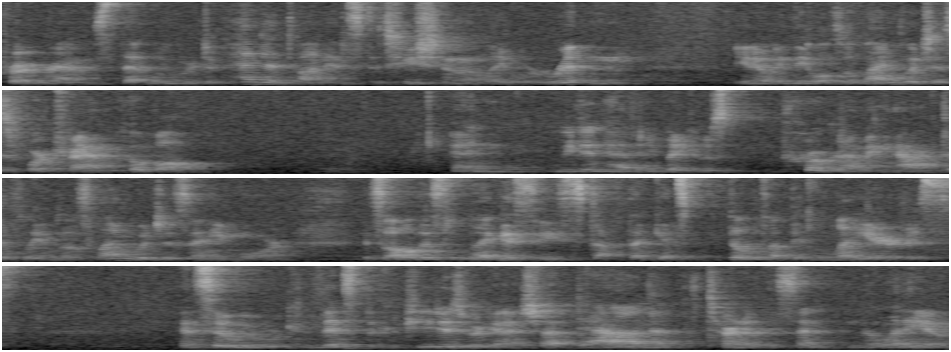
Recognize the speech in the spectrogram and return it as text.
programs that we were dependent on institutionally were written, you know, in the older languages, Fortran, COBOL. And we didn't have anybody who was programming actively in those languages anymore. It's all this legacy stuff that gets built up in layers. And so we were convinced the computers were going to shut down at the turn of the millennium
